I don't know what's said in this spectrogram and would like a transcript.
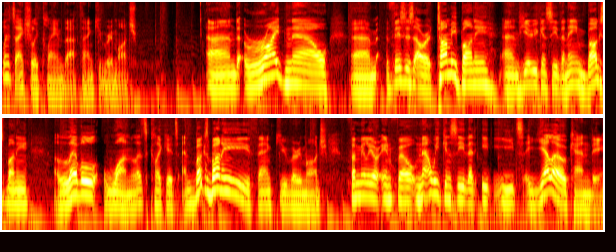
let's actually claim that, thank you very much. And right now, um, this is our Tummy Bunny, and here you can see the name Bugs Bunny, level 1. Let's click it, and Bugs Bunny! Thank you very much. Familiar info, now we can see that it eats yellow candy.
